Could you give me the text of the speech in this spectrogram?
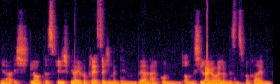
ja, ich glaube, dass viele Spieler ihre Playstation mitnehmen werden, einfach um, um sich die Langeweile ein bisschen zu vertreiben.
